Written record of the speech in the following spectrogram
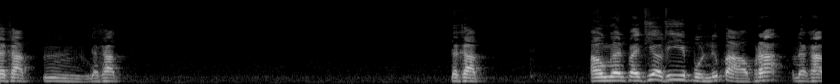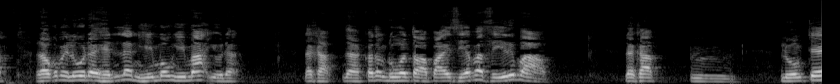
นะครับ อืมนะครับนะครับ เอาเงินไปเที่ยวที่ญี่ปุ่นหรือเปล่าพระนะครับ เราก็ไม่รู้นะเห็นเล่นหิมงหิมะอยู่นะนะครับนะก็ต้องดูกันต่อไปเสียภาษีหรือเปล่านะครับ อืม หลวงเจ๊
